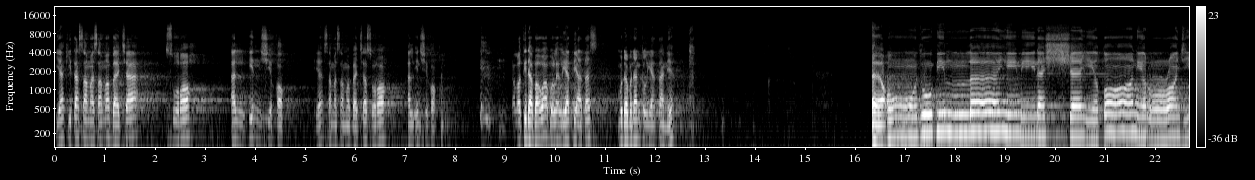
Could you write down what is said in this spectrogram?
ya kita sama-sama baca surah Al-Insyiqaq. Ya, sama-sama baca surah Al-Insyiqaq. Kalau tidak bawa boleh lihat di atas, mudah-mudahan kelihatan ya. أعوذ بالله من الشيطان الرجيم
